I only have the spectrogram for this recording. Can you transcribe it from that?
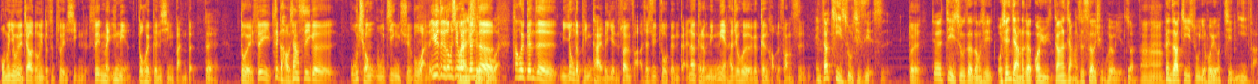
我们永远教的东西都是最新的，所以每一年都会更新版本。对对，所以这个好像是一个。无穷无尽学不完的，因为这个东西会跟着，它会跟着你用的平台的演算法下去做更改，那可能明年它就会有一个更好的方式。欸、你知道技术其实也是，对，就是技术这个东西。我先讲那个关于刚刚讲的是社群会有演算法，嗯哼，那你知道技术也会有简易法，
